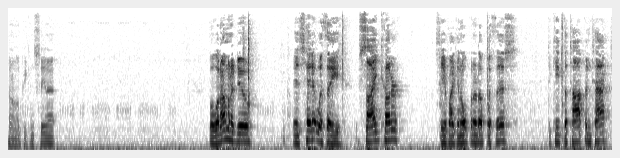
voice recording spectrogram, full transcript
I don't know if you can see that. But what I'm going to do is hit it with a side cutter. See if I can open it up with this to keep the top intact.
